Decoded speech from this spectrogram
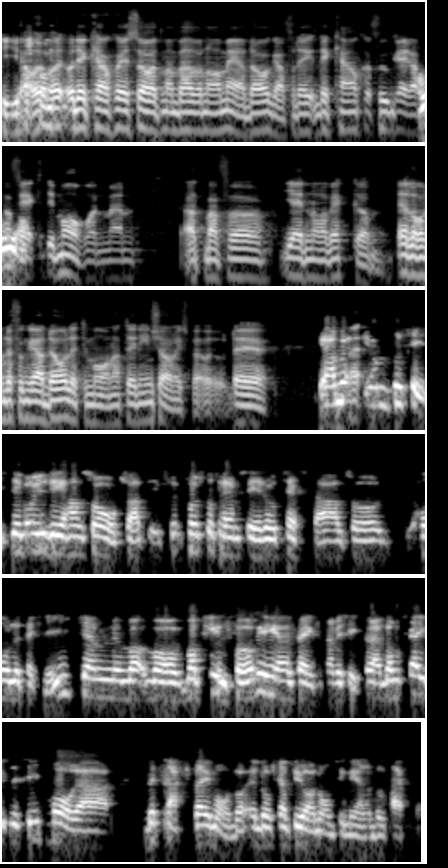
Ja, och, och, det kanske är så att man behöver några mer dagar för det, det kanske fungerar oh, perfekt ja. imorgon men att man får ge det några veckor. Eller om det fungerar dåligt imorgon att det är en inkörningsperiod. Det, ja, men, ja, precis. Det var ju det han sa också att först och främst är det att testa alltså håller tekniken? Vad, vad, vad tillför vi helt enkelt när vi sitter där? De ska i princip bara betrakta imorgon. De ska inte göra någonting mer än betrakta.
